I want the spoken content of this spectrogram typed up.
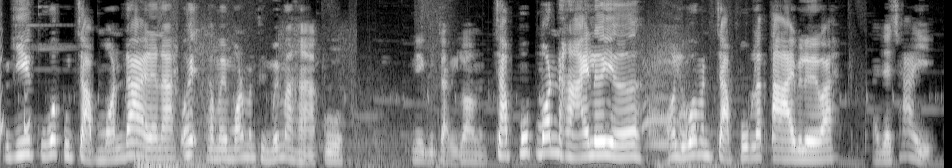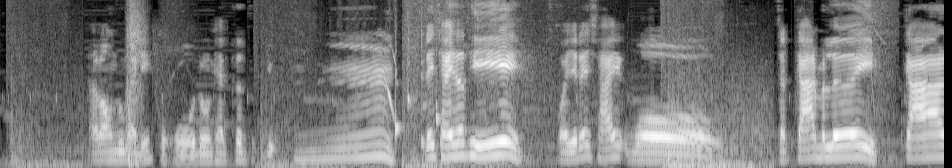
เมื่อกี้กูว่ากูจับมอนได้แล้วนะเฮ้ยทำไมมอนมันถึงไม่มาหากู นี่กูจับอีกรอบนึงจับปุ๊บมอนหายเลยเหรออ๋อหรือว่ามันจับปุ๊บแล้วตายไปเลยวะอาจจะใช่อะลองดูใหม่ดิ โอ้โห โดนแคนเซิลสกิลอืมได้ใช้สักที กว่าจะได้ใช้โว้วจัดการมันเลย การ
